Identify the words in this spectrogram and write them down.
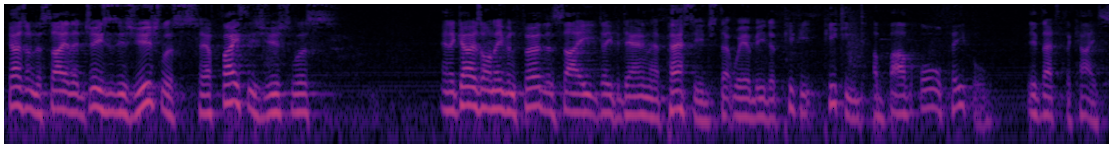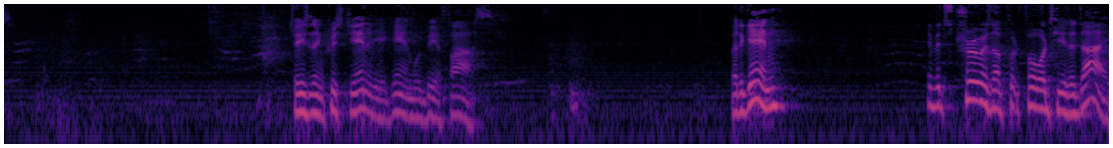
It goes on to say that Jesus is useless, our faith is useless, and it goes on even further to say, deeper down in that passage, that we are be pitied above all people, if that's the case. Jesus and Christianity, again, would be a farce. But again, if it's true as I put forward to you today,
